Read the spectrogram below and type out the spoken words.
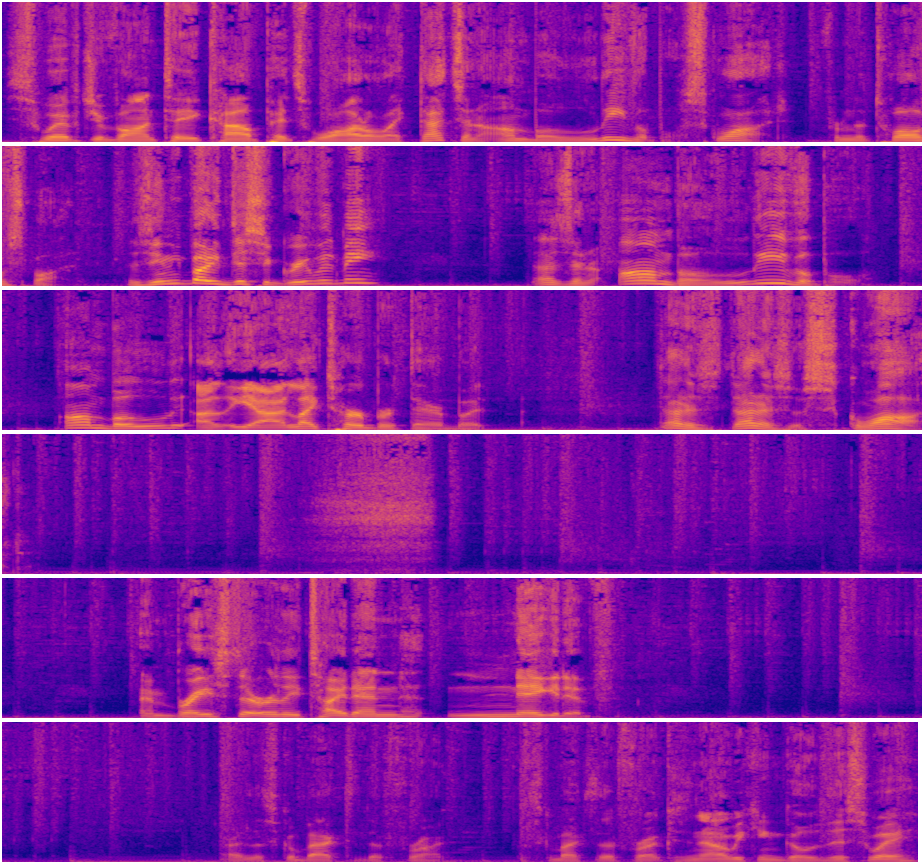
Swift, Javonte, Kyle Pitts, Waddle. Like, that's an unbelievable squad from the 12 spot. Does anybody disagree with me? That's an unbelievable, unbelievable. Yeah, I liked Herbert there, but That is that is a squad. Embrace the early tight end negative. All right, let's go back to the front. Let's go back to the front because now we can go this way.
